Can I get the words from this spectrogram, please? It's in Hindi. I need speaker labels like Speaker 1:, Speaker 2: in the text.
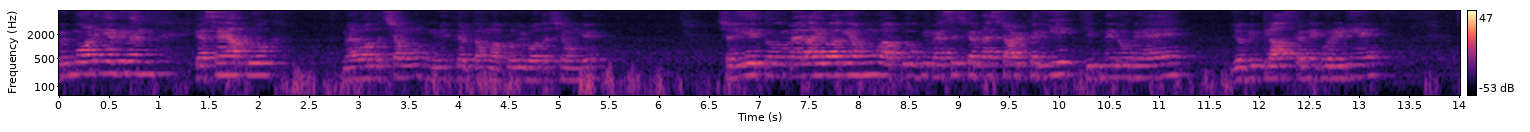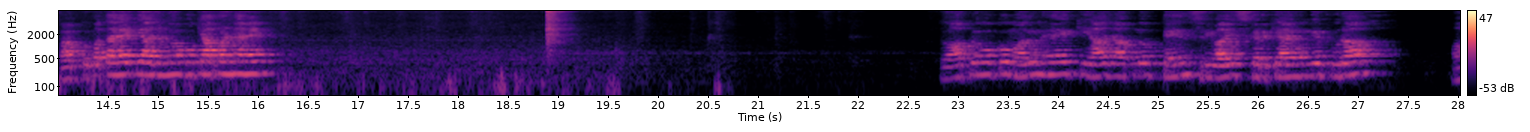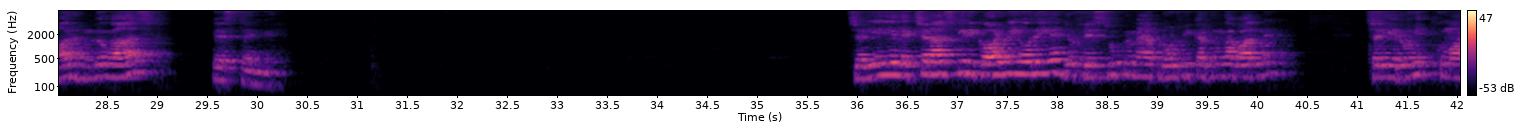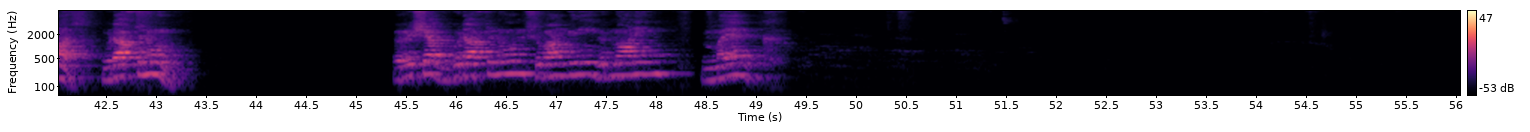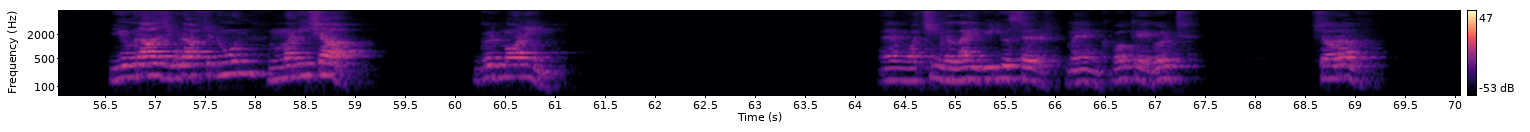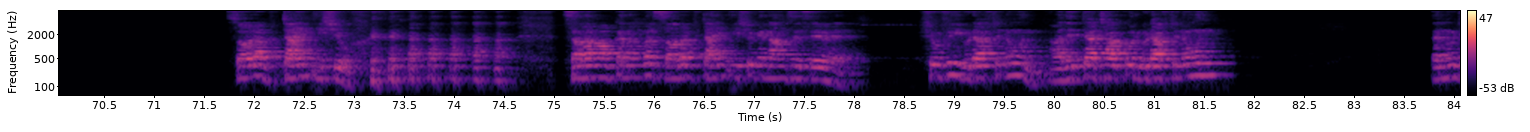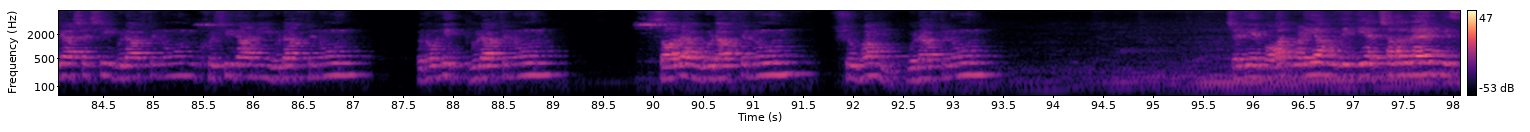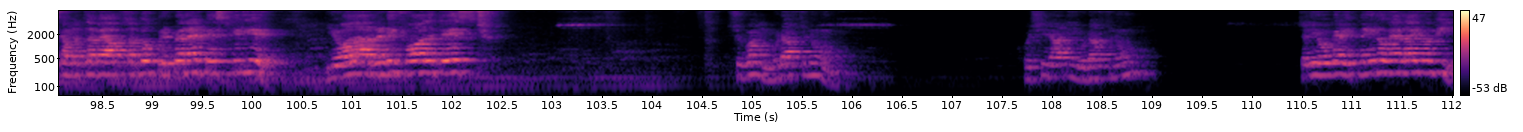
Speaker 1: गुड मॉर्निंग एवरीवन कैसे हैं आप लोग? मैं बहुत अच्छा हूँ। उम्मीद करता हूँ आप लोग भी बहुत अच्छे होंगे। चलिए तो मैं लाइव आ गया हूँ। आप लोग भी मैसेज करना स्टार्ट करिए। कितने लोग हैं जो भी क्लास करने को रेडी हैं? आपको पता है कि आज हम लोगों को क्या पढ़ना है? तो आप लोगों को मालूम है कि आज आप लोग टेंस रिवाइज करके आए होंगे पूरा। और हम लोग आज टेस्ट देंगे चलिए, ये लेक्चर आज की रिकॉर्ड भी हो रही है, जो फेसबुक पे मैं अपलोड भी कर दूँगा बाद में। चलिए, Rohit Kumar good afternoon Rishabh good afternoon Shubhangini good morning Mayank. Yuvraj good afternoon Manisha. Good morning I am watching the live video, sir. Mayank. Okay, good. Saurabh. Saurabh time issue Saurabh आपका नंबर सौरभ टाइम इश्यू के नाम से सेव है Shufi good afternoon Aditya Thakur good afternoon Tanuja Shashi good afternoon Khushi Rani good afternoon Rohit good afternoon Saurabh good afternoon Shubham good afternoon चलिए, बहुत बढ़िया, मुझे ये अच्छा लग रहा है कि इसका मतलब है आप सब लोग प्रिपेयर हैं टेस्ट के लिए। You all are ready for the test Shubham good afternoon Khushi Rani good afternoon चलिए, हो गया, इतने ही लोग हैं लाइव अभी।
